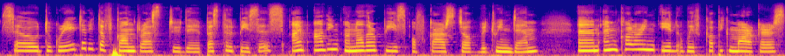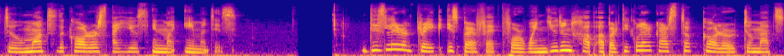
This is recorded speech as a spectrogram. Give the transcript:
So to create a bit of contrast to the pastel pieces, I'm adding another piece of cardstock between them and I'm coloring it with Copic markers to match the colors I use in my images. This little trick is perfect for when you don't have a particular cardstock color to match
